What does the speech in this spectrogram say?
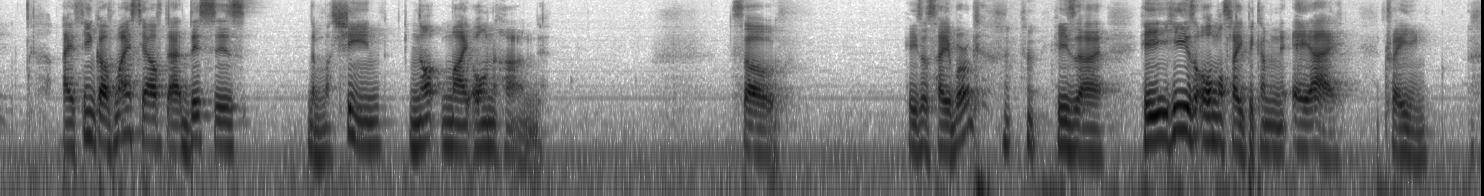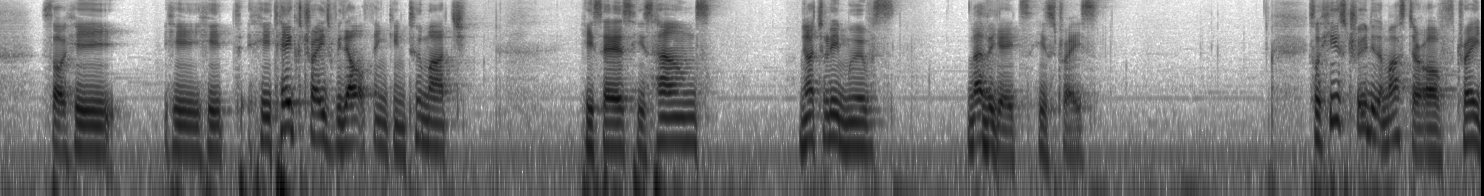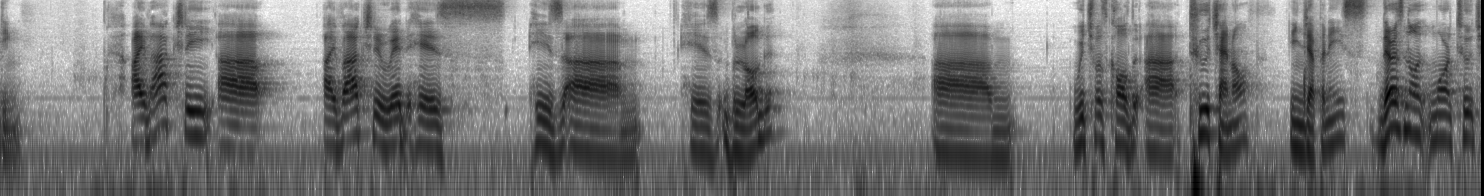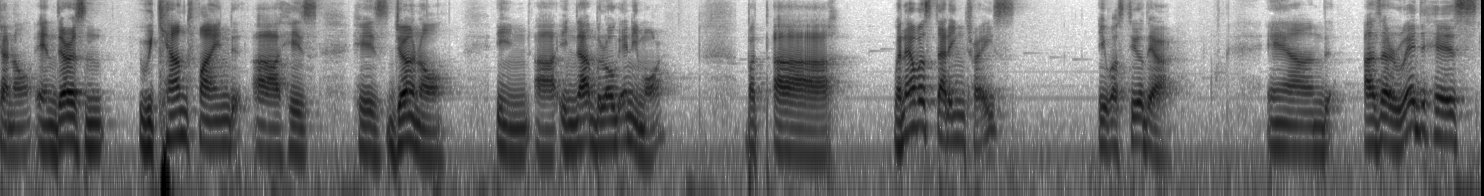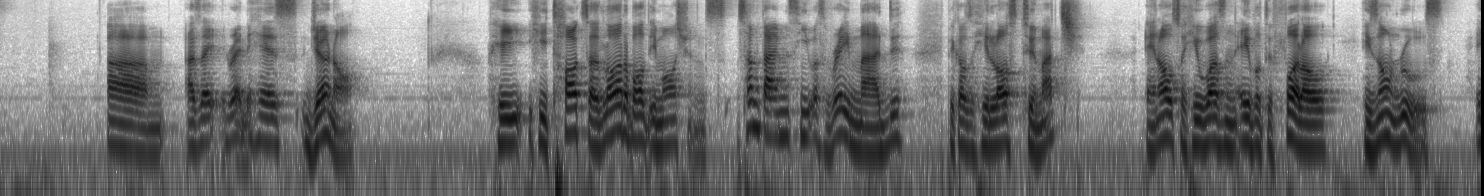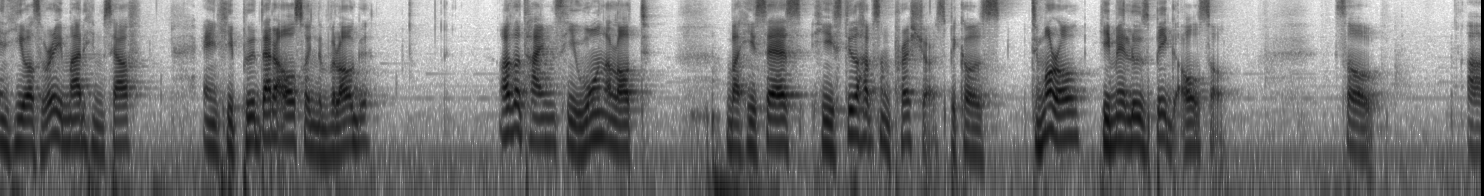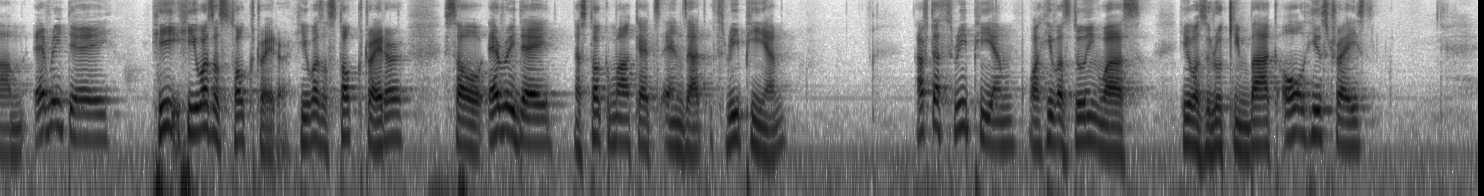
I think of myself that this is the machine, not my own hand. So he's a cyborg. he's a he he is almost like becoming an AI trading. So he he he he takes trades without thinking too much. He says his hands naturally moves, navigates his trades. So he's truly the master of trading. I've actually uh, I've actually read his his um, his blog, um, which was called uh, Two Channel in Japanese. There's no more Two Channel, and there's we can't find uh, his his journal in uh, in that blog anymore. But uh, when I was studying trades, it was still there. And as I read his um, as I read his journal, he, he talks a lot about emotions. Sometimes he was very mad because he lost too much, and also he wasn't able to follow his own rules, and he was very mad himself, and he put that also in the vlog. Other times he won a lot, but he says he still have some pressures because tomorrow he may lose big also. So um, every day he, he was a stock trader. He was a stock trader. So every day the stock market ends at 3 p.m. After 3 p.m., what he was doing was he was looking back all his trades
